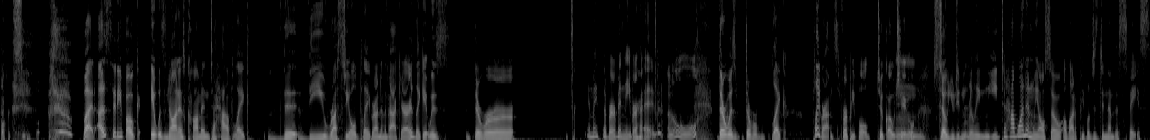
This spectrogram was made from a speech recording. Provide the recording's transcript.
Fucking city folk. but us city folk, it was not as common to have like the the rusty old playground in the backyard. Like it was there were in my suburban neighborhood. Oh. There was there were like playgrounds for people to go to. Mm. So you didn't really need to have one and we also a lot of people just didn't have the space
